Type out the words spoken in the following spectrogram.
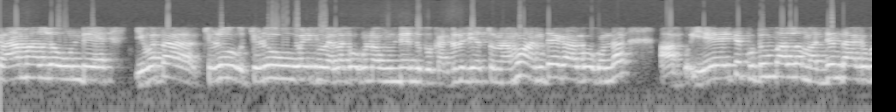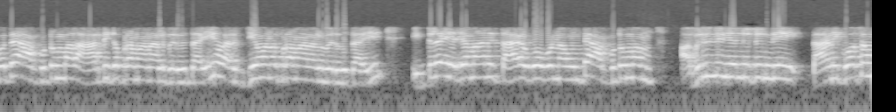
గ్రామాల్లో ఉండే యువత చెడు చెడు వైపు వెళ్ళకోకుండా ఉండేందుకు కట్టడి చేస్తున్నామో అంతేకాకోకుండా ఆ ఏ అయితే కుటుంబాల్లో మద్యం తాగకపోతే ఆ కుటుంబాల ఆర్థిక ప్రమాణాలు పెరుగుతాయి వారి జీవన ప్రమాణాలు పెరుగుతాయి. ఇంట్లో యజమాని తాగకోకుండా ఉంటే ఆ కుటుంబం అభివృద్ధి చెందుతుంది. దానికోసం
